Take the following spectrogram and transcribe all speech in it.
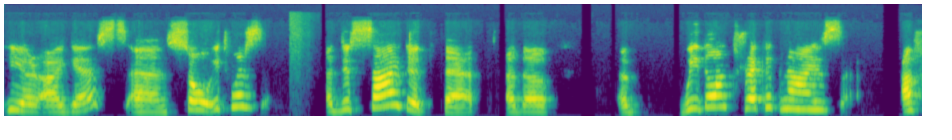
here, I guess. And so it was uh, decided that uh, the uh, we don't recognize Af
